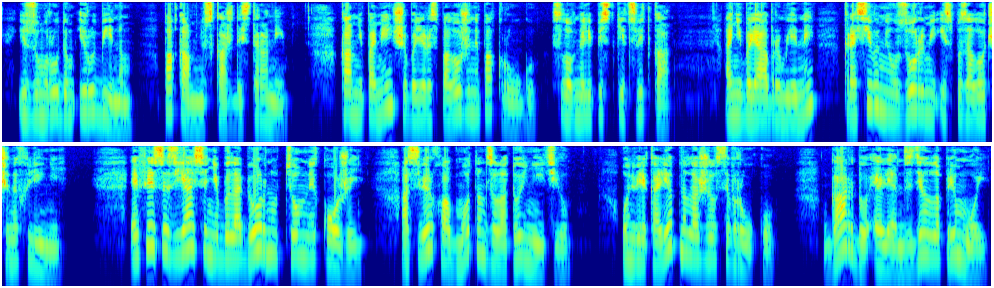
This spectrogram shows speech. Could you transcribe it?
— изумрудом и рубином, по камню с каждой стороны. Камни поменьше были расположены по кругу, словно лепестки цветка. Они были обрамлены красивыми узорами из позолоченных линий. Эфес из ясеня был обернут темной кожей, а сверху обмотан золотой нитью. Он великолепно ложился в руку. Гарду Элен сделала прямой,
